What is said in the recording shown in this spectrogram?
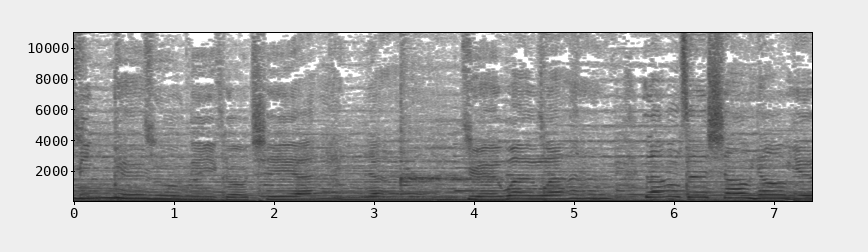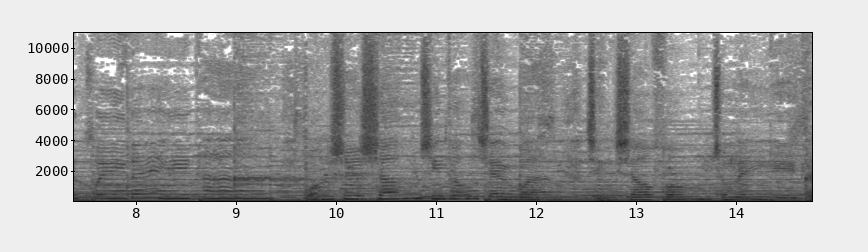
明月如你勾起黯然。月弯弯，浪子逍遥也会悲叹。往事上心头千万，今宵风中泪已干。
